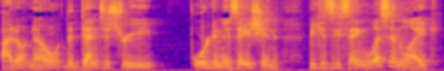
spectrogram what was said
I don't know, the dentistry organization because he's saying, listen, like,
